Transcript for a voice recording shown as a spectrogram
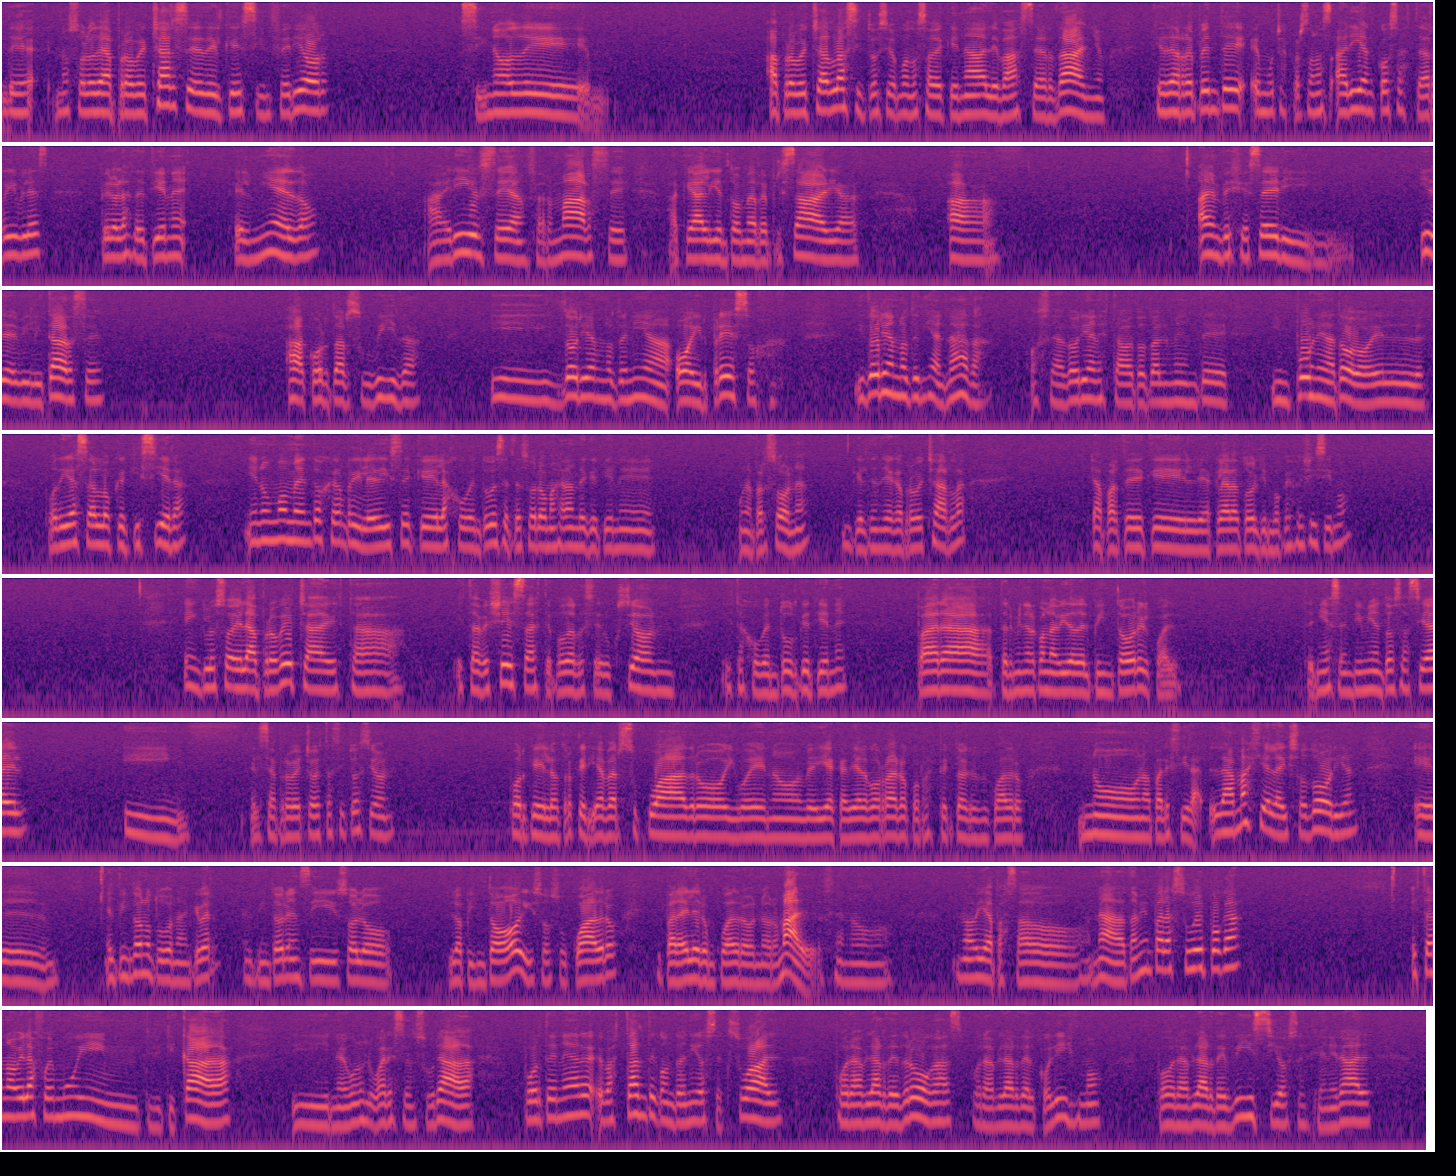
De, no solo de aprovecharse del que es inferior, sino de aprovechar la situación cuando sabe que nada le va a hacer daño, que de repente en muchas personas harían cosas terribles pero las detiene el miedo a herirse, a enfermarse, a que alguien tome represalias, a, a envejecer y, y debilitarse, a cortar su vida. Y Dorian no tenía, o a ir preso, y Dorian no tenía nada. O sea, Dorian estaba totalmente impune a todo, él podía hacer lo que quisiera y en un momento Henry le dice que la juventud es el tesoro más grande que tiene una persona y que él tendría que aprovecharla. Aparte de que le aclara todo el tiempo que es bellísimo. E incluso él aprovecha esta, esta belleza, este poder de seducción, esta juventud que tiene para terminar con la vida del pintor, el cual tenía sentimientos hacia él y él se aprovechó de esta situación porque el otro quería ver su cuadro y bueno, veía que había algo raro con respecto a que el cuadro no, no apareciera. La magia la hizo Dorian, el, el pintor no tuvo nada que ver, el pintor en sí solo lo pintó, hizo su cuadro y para él era un cuadro normal, o sea, no, no había pasado nada. También para su época, esta novela fue muy criticada y en algunos lugares censurada por tener bastante contenido sexual, por hablar de drogas, por hablar de alcoholismo, por hablar de vicios en general,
